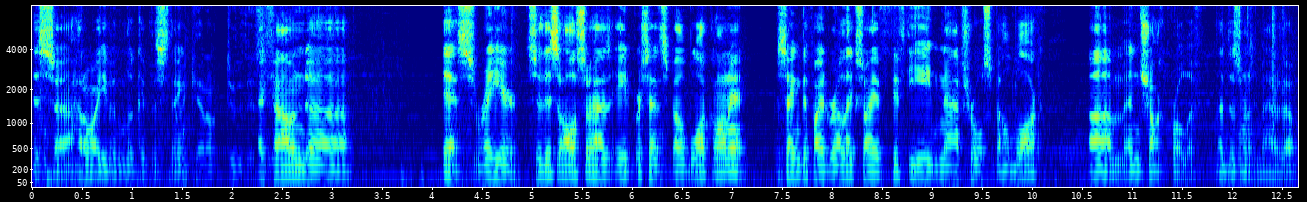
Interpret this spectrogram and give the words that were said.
this, uh, how do I even look at this thing? I cannot do this. I found, uh, this right here. So this also has 8% spell block on it, Sanctified Relic. So I have 58 natural spell block um, and Shock Prolif. That doesn't really matter though.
